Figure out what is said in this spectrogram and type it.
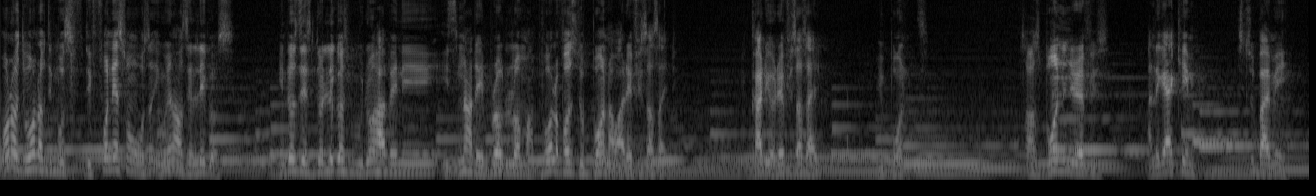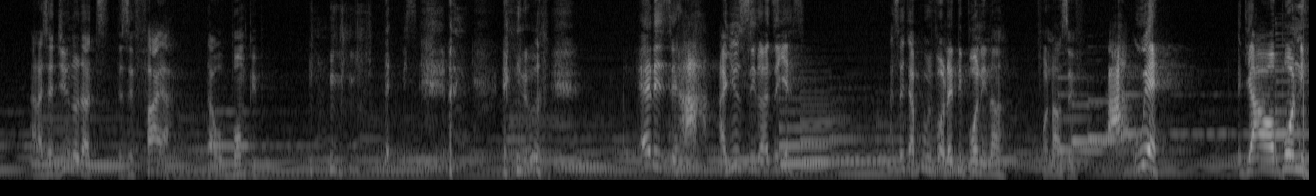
One of the one of the most the funniest one was when I was in Lagos. In those days, in Lagos we don't have any. It's not a broad law map. For all of us to burn our refuse outside. You carry your refuse outside, you burn it. So I was burning the refuse, and the guy came, stood by me, and I said, "Do you know that there's a fire that will burn people?" you know, and he said, "Ah, are you serious?" I said, "Yes." I said, "Are people already burning now? For now, safe." Ah, where? They are all burning,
